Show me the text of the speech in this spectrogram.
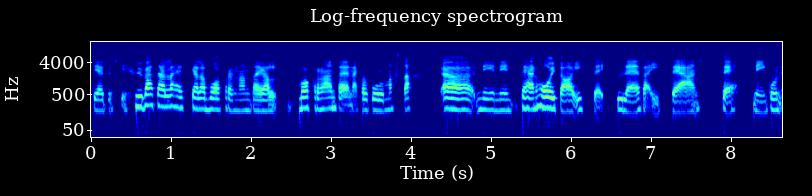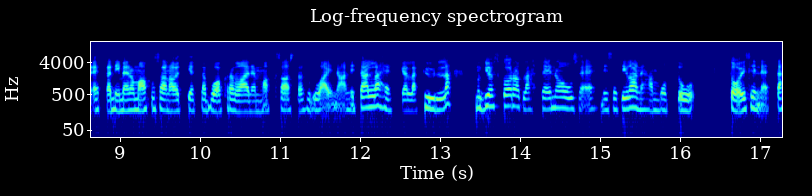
tietysti hyvä tällä hetkellä vuokranantajan, vuokranantajan näkökulmasta, niin, niin sehän hoitaa itse yleensä itseään se, niin kun, että nimenomaan kun sanoitkin, että vuokralainen maksaa sitä sun lainaa, niin tällä hetkellä kyllä, mutta jos korot lähtee nousee, niin se tilannehan muuttuu toisin, että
